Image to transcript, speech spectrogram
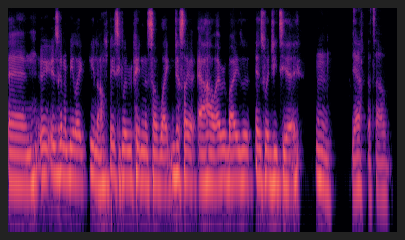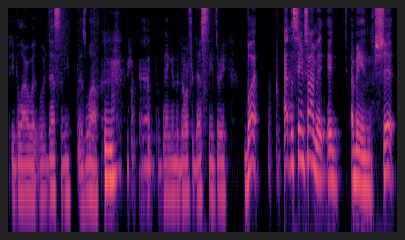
and it's gonna be like you know basically repeating itself like just like how everybody is with gta mm. yeah that's how people are with, with destiny as well. Mm. banging the door for destiny 3 but at the same time it, it i mean shit.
